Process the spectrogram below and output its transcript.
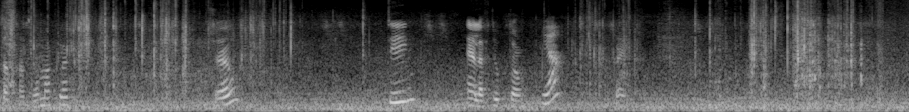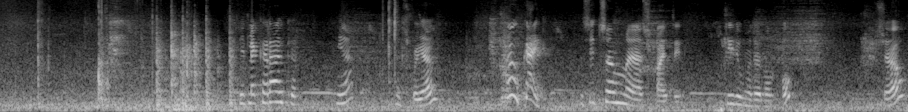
Dat gaat wel makkelijk. Zo. 10. 11 doe ik dan. Ja? Oké. Je het lekker ruiken? Ja? Dat is voor jou. Oh, kijk. Er zit zo'n uh, spuit in. Die doen we er dan op. Zo.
